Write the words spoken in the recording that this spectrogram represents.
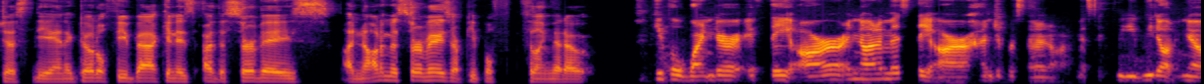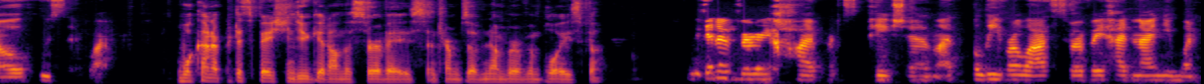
just the anecdotal feedback. And is are the surveys anonymous surveys? Are people filling that out? People wonder if they are anonymous. They are 100% anonymous. Like we we don't know who said what what kind of participation do you get on the surveys in terms of number of employees? We get a very high participation. I believe our last survey had 91%.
